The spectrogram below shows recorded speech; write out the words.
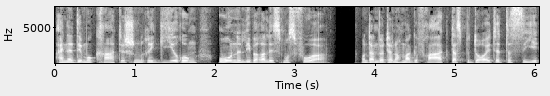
einer demokratischen Regierung ohne Liberalismus vor. Und dann wird er nochmal gefragt, das bedeutet, dass Sie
